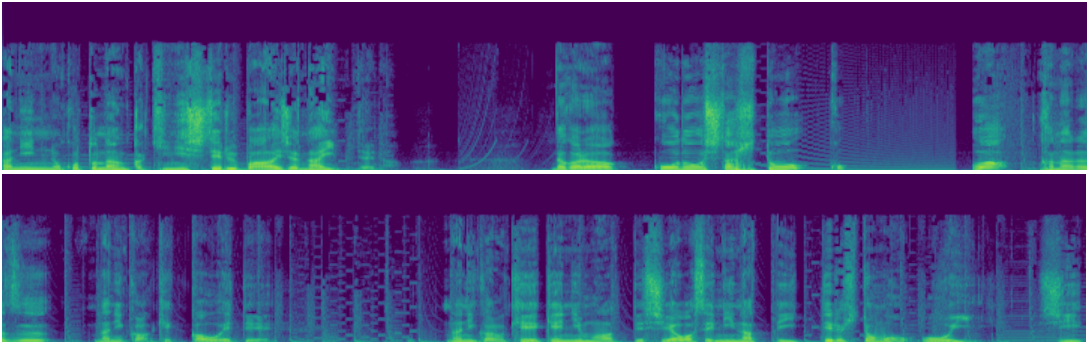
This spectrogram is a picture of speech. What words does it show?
他人のことなんか気にしてる場合じゃないみたいな。だから行動した人は必ず何か結果を得て何かの経験にもなって幸せになっていってる人も多いし、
